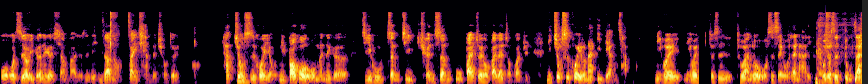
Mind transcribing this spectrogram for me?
我我，我只有一个那个想法，就是你你知道那种再强的球队，他就是会有、嗯、你，包括我们那个几乎整季全胜五败，最后败在总冠军，你就是会有那一两场。你会，你会就是突然说我是谁，我在哪里？我就是赌在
